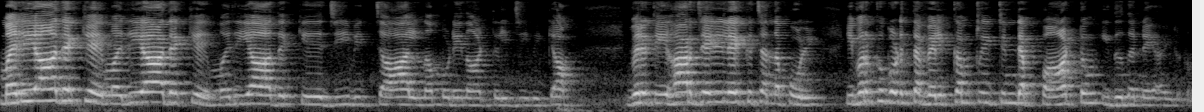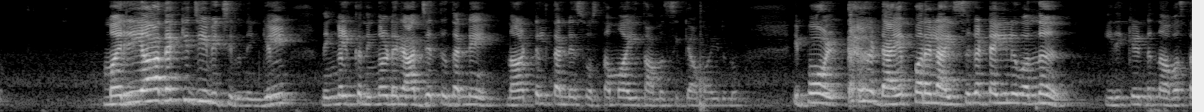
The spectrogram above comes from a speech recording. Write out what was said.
മര്യാദയ്ക്ക് മര്യാദയ്ക്ക് മര്യാദയ്ക്ക് ജീവിച്ചാൽ നമ്മുടെ നാട്ടിൽ ജീവിക്കാം. ഇവർ തിഹാർ ജയിലിലേക്ക് ചെന്നപ്പോൾ ഇവർക്ക് കൊടുത്ത വെൽക്കം ട്രീറ്റിന്റെ പാട്ടും ഇത് തന്നെയായിരുന്നു. മര്യാദയ്ക്ക് ജീവിച്ചിരുന്നെങ്കിൽ നിങ്ങൾക്ക് നിങ്ങളുടെ രാജ്യത്ത് തന്നെ നാട്ടിൽ തന്നെ സ്വസ്ഥമായി താമസിക്കാമായിരുന്നു. ഇപ്പോൾ ഡയപ്പറിൽ ഐസ് കട്ടയിൽ വന്ന് ഇരിക്കേണ്ടുന്ന അവസ്ഥ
